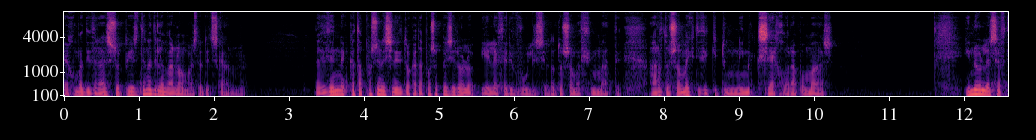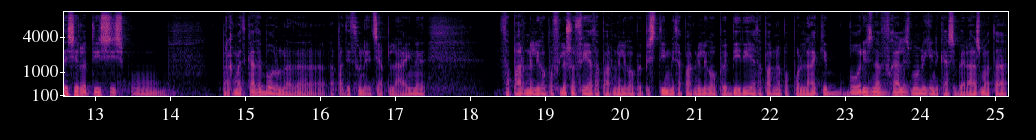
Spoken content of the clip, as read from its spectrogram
έχουμε αντιδράσεις τι οποίες δεν αντιλαμβανόμαστε ότι τις κάνουμε. Δηλαδή δεν είναι κατά πόσο είναι συνειδητό, κατά πόσο παίζει ρόλο η ελεύθερη βούληση όταν το σώμα θυμάται. Άρα το σώμα έχει τη δική του μνήμη ξέχωρα από εμάς. Είναι όλες αυτές οι ερωτήσεις που πραγματικά δεν μπορούν να απαντηθούν έτσι απλά. Είναι, θα πάρουν λίγο από φιλοσοφία, θα πάρουν λίγο από επιστήμη, θα πάρουν λίγο από εμπειρία, θα πάρουν από πολλά και μπορείς να βγάλεις μόνο γενικά συμπεράσματα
